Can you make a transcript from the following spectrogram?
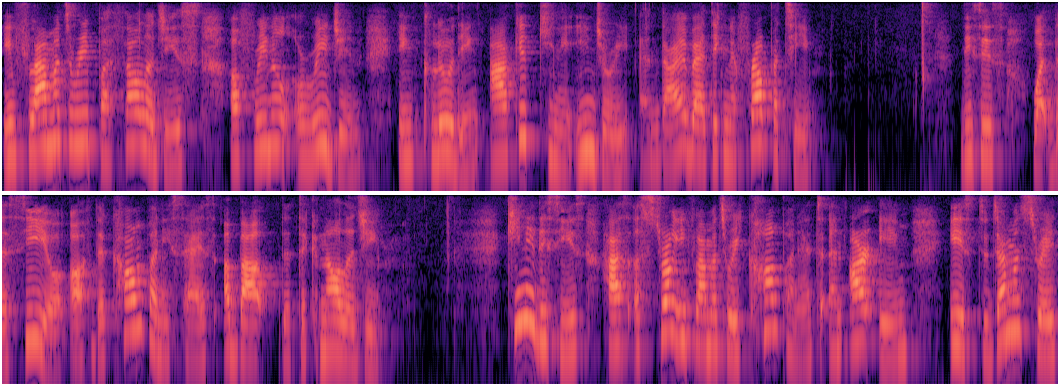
inflammatory pathologies of renal origin, including acute kidney injury and diabetic nephropathy. This is what the CEO of the company says about the technology. Kidney disease has a strong inflammatory component and our aim is to demonstrate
